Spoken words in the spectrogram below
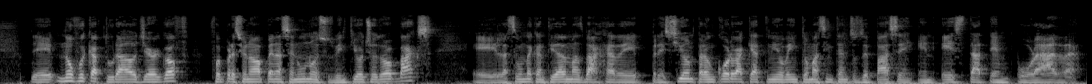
no fue capturado Jared Goff. Fue presionado apenas en uno de sus 28 dropbacks. La segunda cantidad más baja de presión para un quarterback que ha tenido 20 más intentos de pase en esta temporada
